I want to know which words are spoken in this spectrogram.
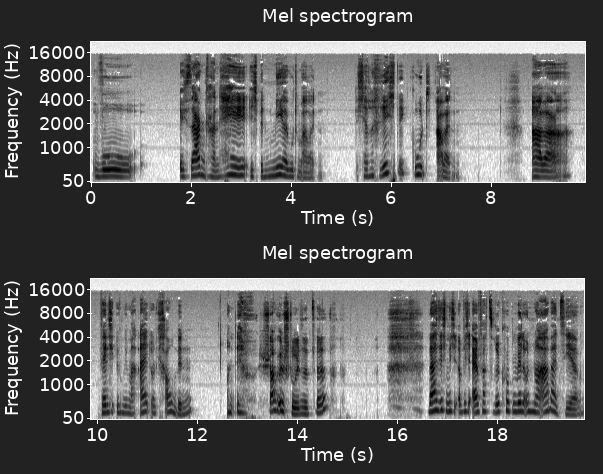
wo ich sagen kann, hey, ich bin mega gut im Arbeiten. Ich kann richtig gut arbeiten. Aber wenn ich irgendwie mal alt und grau bin und im Schaukelstuhl sitze, weiß ich nicht, ob ich einfach zurückgucken will und nur Arbeit sehe.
